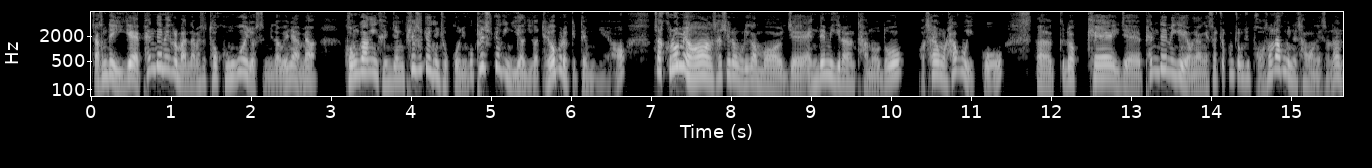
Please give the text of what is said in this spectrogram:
자, 근데 이게 팬데믹을 만나면서 더 공고해졌습니다. 왜냐하면 건강이 굉장히 필수적인 조건이고 필수적인 이야기가 되어버렸기 때문이에요. 자, 그러면 사실은 우리가 뭐 이제 엔데믹이라는 단어도 어, 사용을 하고 있고, 어, 그렇게 이제 팬데믹의 영향에서 조금 조금씩 벗어나고 있는 상황에서는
